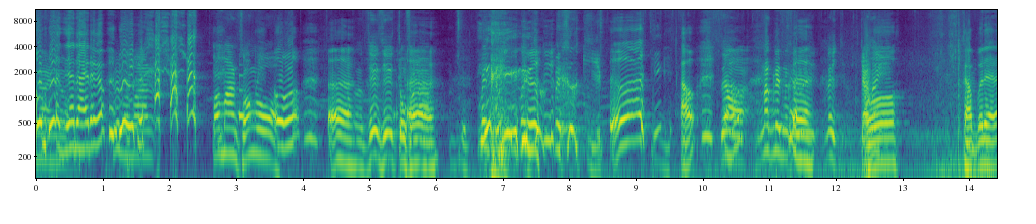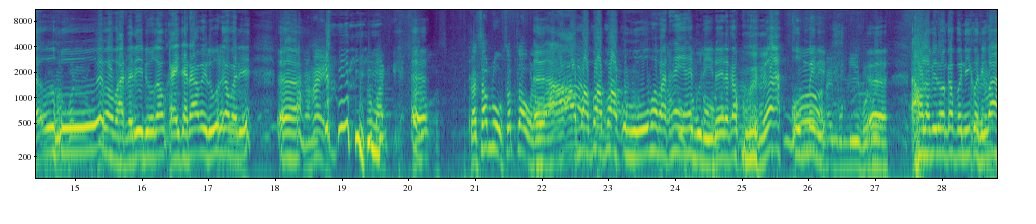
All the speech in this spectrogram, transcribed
ผมปวดเสียดายนะครับ ประมาณประมาณสองโลโอ้เออที่ที่ตรงสนามไม่ถึงไม่ถึงไม่คือขีดเออเอาแล้วนักเล่นก็เลยเลยจะโอ้ให้ครับไปเลยแล้วโอ้โหประวัติไปดีดูครับใครชนะไม่รู้นะครับวันนี้เออจะให้ประวัติกระซ้ำลูกซ้ำเต้าเออเอาเอาเอามอบมอบมอบโอ้โหพระบัตรให้ให้บุหรี่ด้วยนะครับเหือคุ้มไหมนี่ให้บุญดีผลเออเอาละพี่น้องครับวันนี้ก็ถือว่า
